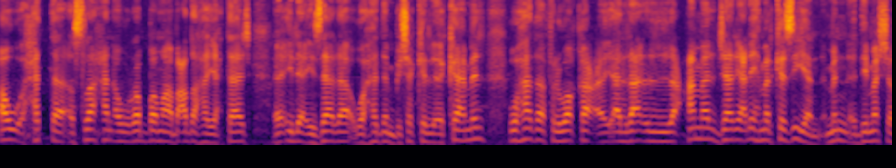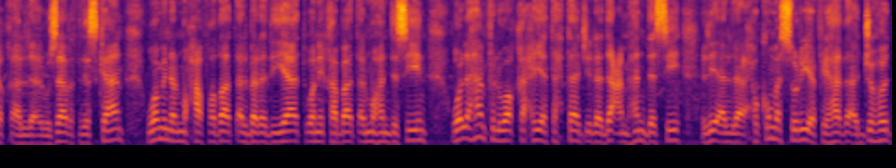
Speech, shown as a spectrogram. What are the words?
أو حتى إصلاحا أو ربما بعضها يحتاج إلى إزالة وهدم بشكل كامل. وهذا في الواقع العمل جاري عليه مركزيا من دمشق وزارة الإسكان. ومن المحافظات البلديات ونقابات المهندسين والأهم في الواقع هي تحتاج إلى دعم هندسي للحكومة السورية في هذا الجهد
